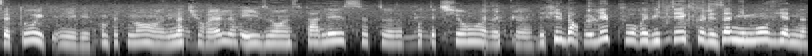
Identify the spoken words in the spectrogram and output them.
cette eau est, complètement euh, naturelle et ils ont installé cette euh, protection avec euh, des fils barbelés pour éviter que les animaux viennent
